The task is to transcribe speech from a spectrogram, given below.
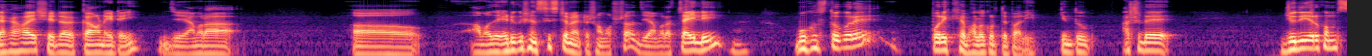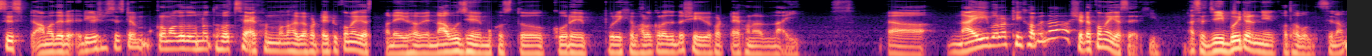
দেখা হয় সেটার কারণ এটাই যে আমরা আমাদের এডুকেশন সিস্টেমের একটা সমস্যা যে আমরা চাইলেই মুখস্থ করে পরীক্ষা ভালো করতে পারি। কিন্তু আসলে যদি এরকম সিস্টেম আমাদের এডুকেশন সিস্টেম ক্রমাগত উন্নত হচ্ছে, এখন মনে হয় ব্যাপারটা একটু কমে গেছে। মানে এইভাবে না বুঝে মুখস্থ করে পরীক্ষা ভালো করা যেত, সেই ব্যাপারটা এখন আর নাই। নাই বলা ঠিক হবে না, সেটা কমে গেছে আর কি। আচ্ছা যেই বইটা নিয়ে কথা বলতেছিলাম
